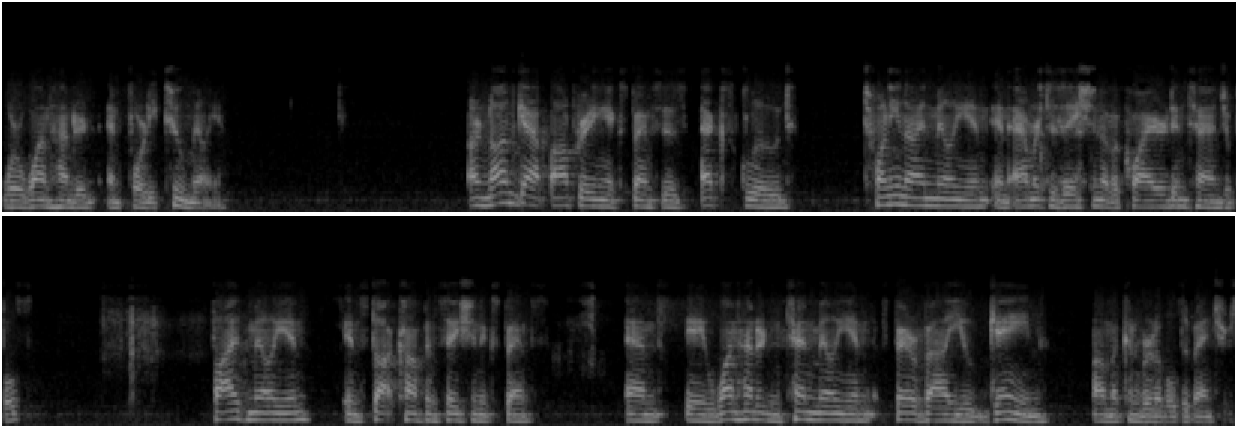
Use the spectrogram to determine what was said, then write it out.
were 142 million. Our non-GAAP operating expenses exclude 29 million in amortization of acquired intangibles, 5 million in stock compensation expense, and a 110 million fair value gain on the convertible debentures.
